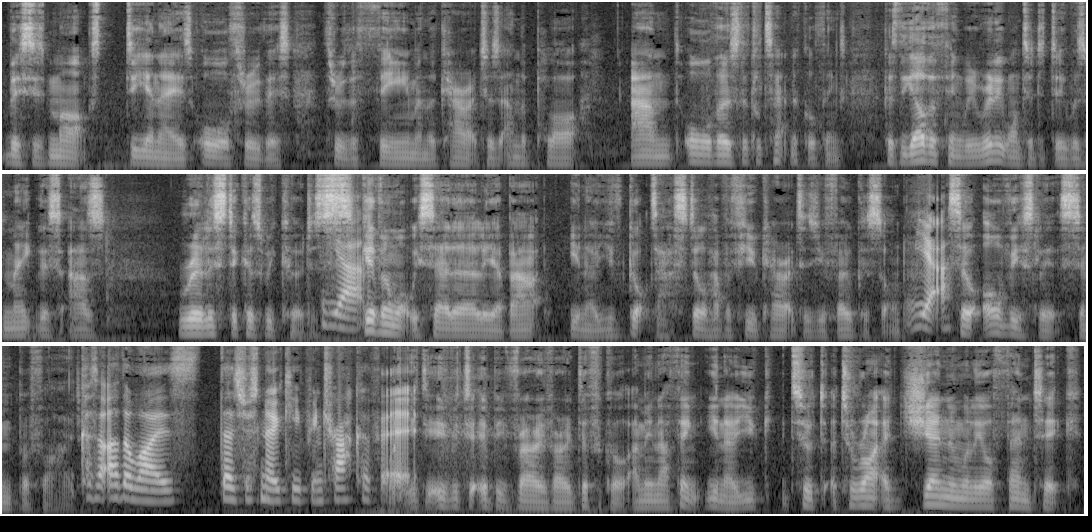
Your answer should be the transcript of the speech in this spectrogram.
this is Mark's DNA is all through this, through the theme and the characters and the plot and all those little technical things. Because the other thing we really wanted to do was make this as realistic as we could. Yeah. Given what we said earlier about you know you've got to still have a few characters you focus on. Yeah. So obviously it's simplified. Because otherwise, there's just no keeping track of it. It, it, would- it'd be very, very difficult. I mean, I think you know, you to to write a genuinely authentic,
